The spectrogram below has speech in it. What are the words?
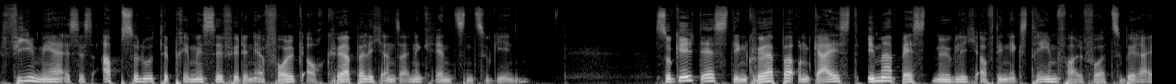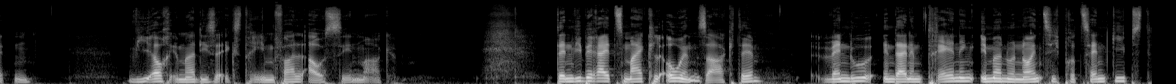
vielmehr ist es absolute Prämisse für den Erfolg, auch körperlich an seine Grenzen zu gehen. So gilt es, den Körper und Geist immer bestmöglich auf den Extremfall vorzubereiten wie auch immer dieser Extremfall aussehen mag. Denn wie bereits Michael Owen sagte, wenn du in deinem Training immer nur 90% gibst,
